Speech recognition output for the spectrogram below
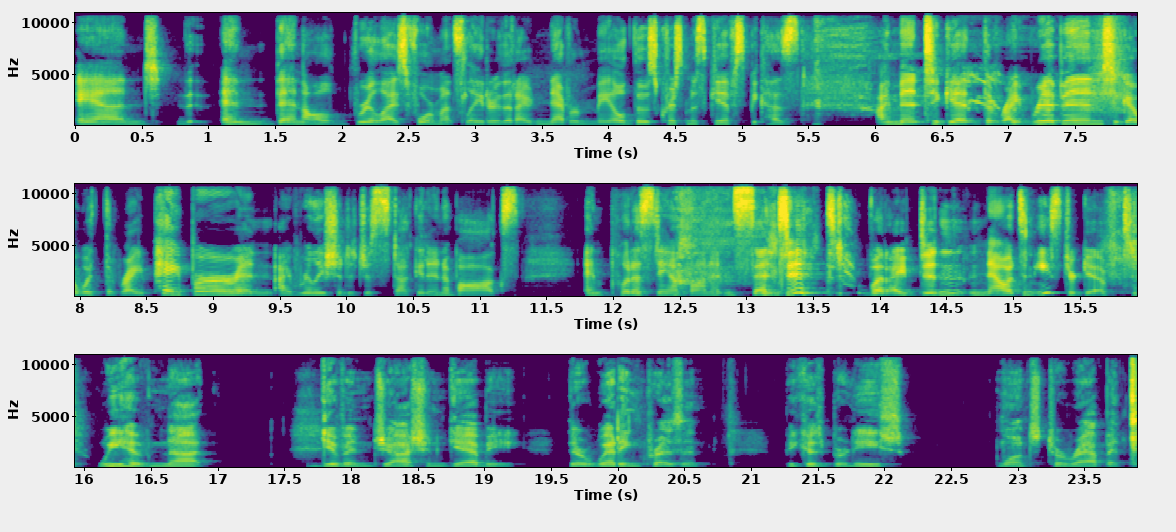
and and then I'll realize four months later that I never mailed those Christmas gifts because I meant to get the right ribbon to go with the right paper, and I really should have just stuck it in a box and put a stamp on it and sent it, but I didn't. Now it's an Easter gift. we have not given Josh and Gabby their wedding present because Bernice wants to wrap it.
